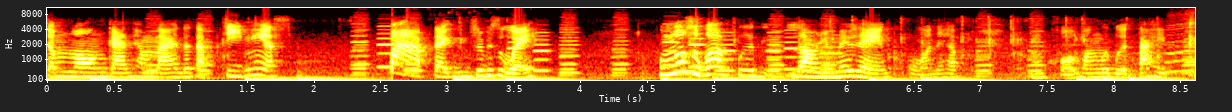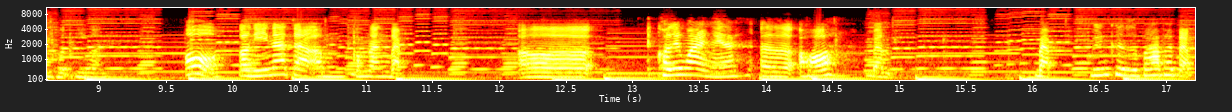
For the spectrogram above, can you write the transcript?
จำลองการทำลายระดับ Genius ป้าบแตกหนึ่งสวยๆผมรู้สึกว่าปืนเรายังไม่แรงพอนะครับ ผมขอวางระเบิดใต้ขวดนี้ก่อน โอ้ ตอนนี้น่าจะกำลังแบบ เออเขาเรียกว่าไงนะ เอออ๋อแบบแบบ พื้นคือสภาพให้แบบ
